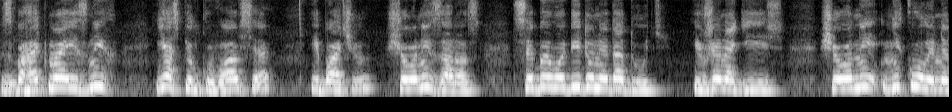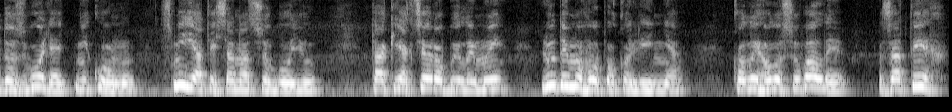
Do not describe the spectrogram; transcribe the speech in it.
З багатьма із них я спілкувався і бачу, що вони зараз себе в обіду не дадуть, і вже надіюсь, що вони ніколи не дозволять нікому сміятися над собою, так як це робили ми, люди мого покоління, коли голосували за тих,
